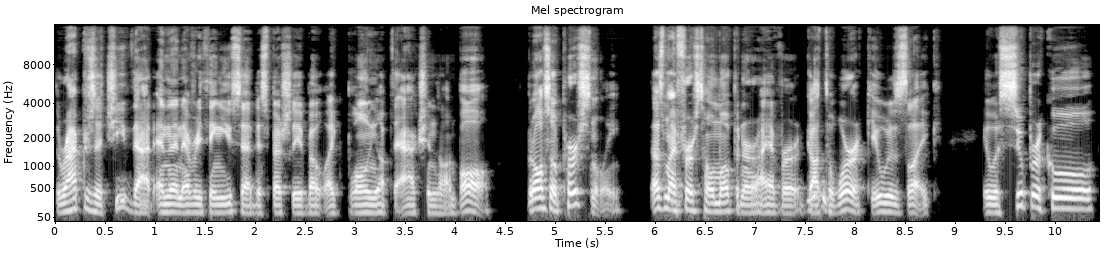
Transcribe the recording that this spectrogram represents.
the Raptors achieved that. And then everything you said, especially about like blowing up the actions on ball, but also personally, that was my first home opener I ever got to work. It was like, it was super cool.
